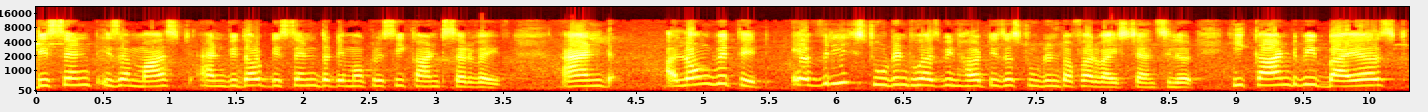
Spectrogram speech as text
dissent is a must, and without dissent, the democracy can't survive. And along with it, every student who has been hurt is a student of our vice chancellor. He can't be biased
